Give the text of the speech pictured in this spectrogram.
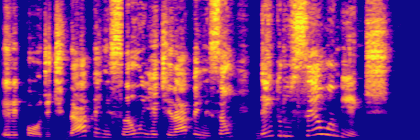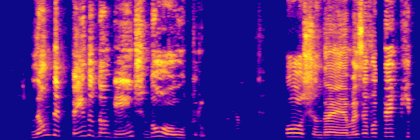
ele pode te dar a permissão e retirar a permissão dentro do seu ambiente. Não dependa do ambiente do outro. Poxa, Andréia, mas eu vou ter que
